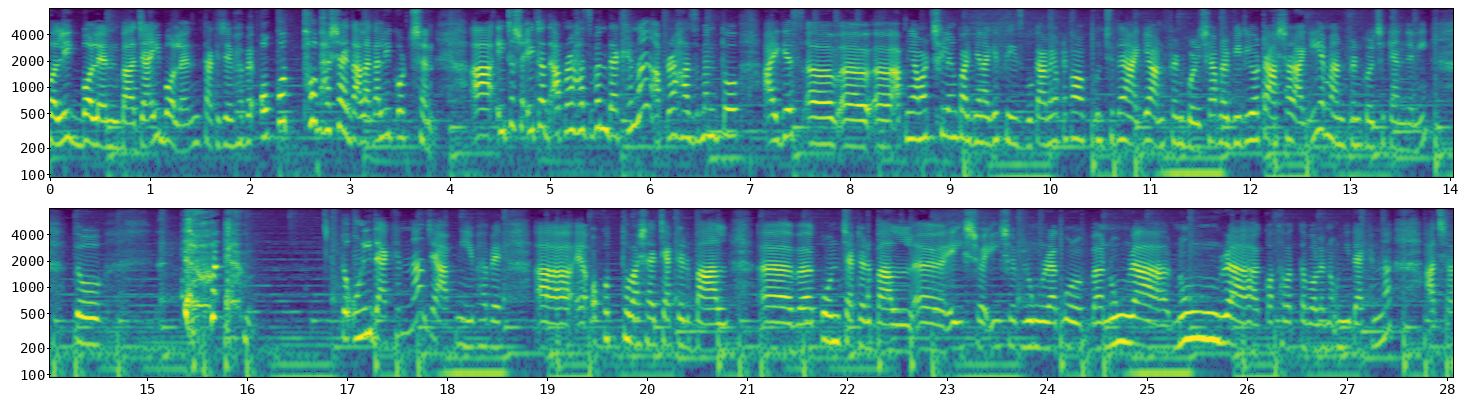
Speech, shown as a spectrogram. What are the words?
কলিগ বলেন বা যাই বলেন, তাকে যেভাবে অকথ্য ভাষায় গালাগালি করছেন এটা এটা আপনার হাজব্যান্ড দেখে না? আপনার হাজব্যান্ড তো আই গেস আপনি আমার ছিলেন কয়েকদিন আগে ফেসবুকে আমি আপনাকে কিছুদিন আগে আনফ্রেন্ড করেছি। আপনার ভিডিওটা আসার আগেই আমি আনফ্রেন্ড করেছি কেন জানি। তো তো উনি দেখেন না যে আপনি এভাবে অকথ্য ভাষায় চ্যাটের বাল কোন চ্যাটের বাল এইসব এইসব নোংরা নোংরা নোংরা কথাবার্তা বলেন, উনি দেখেন না। আচ্ছা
